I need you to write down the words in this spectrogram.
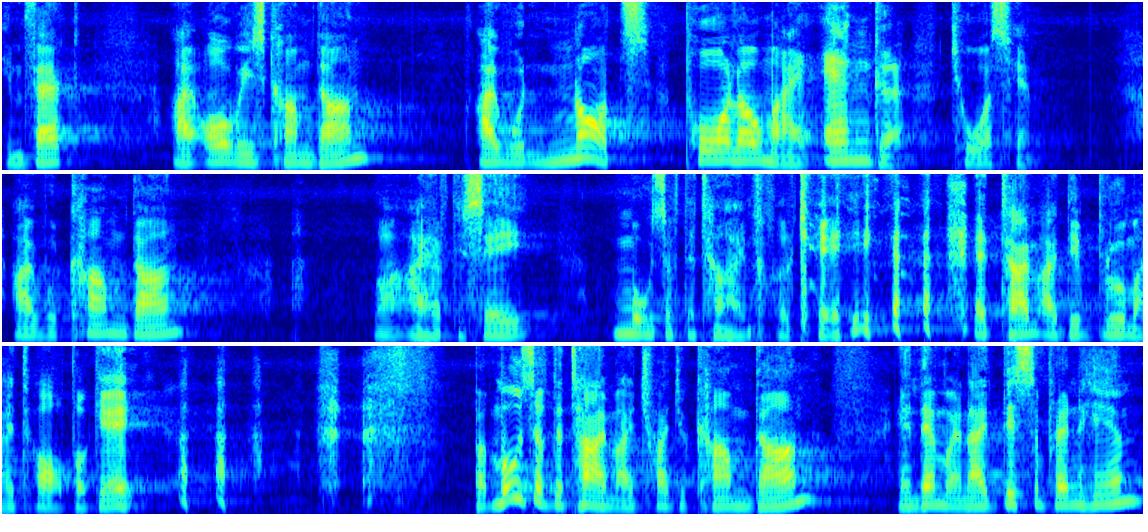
in fact, I always calm down. I would not pour out my anger towards him. I would calm down. Well, I have to say, most of the time, okay? At time I did blew my top, okay? But most of the time I try to calm down, and then when I discipline him,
